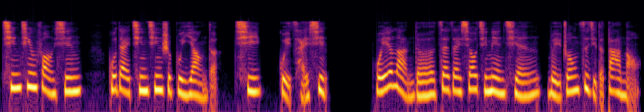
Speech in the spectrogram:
青青放心，孤代青青是不一样的。七鬼才信，我也懒得再在萧琪面前伪装自己的大脑，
